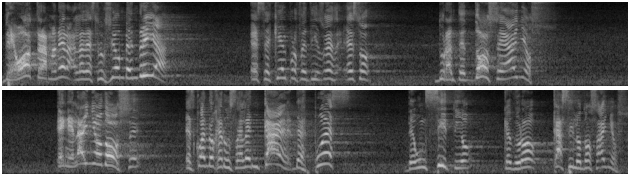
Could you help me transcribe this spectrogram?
De otra manera, la destrucción vendría. Ezequiel profetizó eso durante 12 años. año 12 es cuando Jerusalén cae después de un sitio que duró casi los dos años.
